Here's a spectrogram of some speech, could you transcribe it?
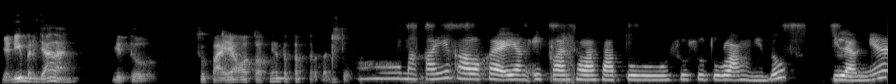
jadi berjalan gitu supaya ototnya tetap terbentuk. Oh, makanya kalau kayak yang iklan salah satu susu tulang itu bilangnya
